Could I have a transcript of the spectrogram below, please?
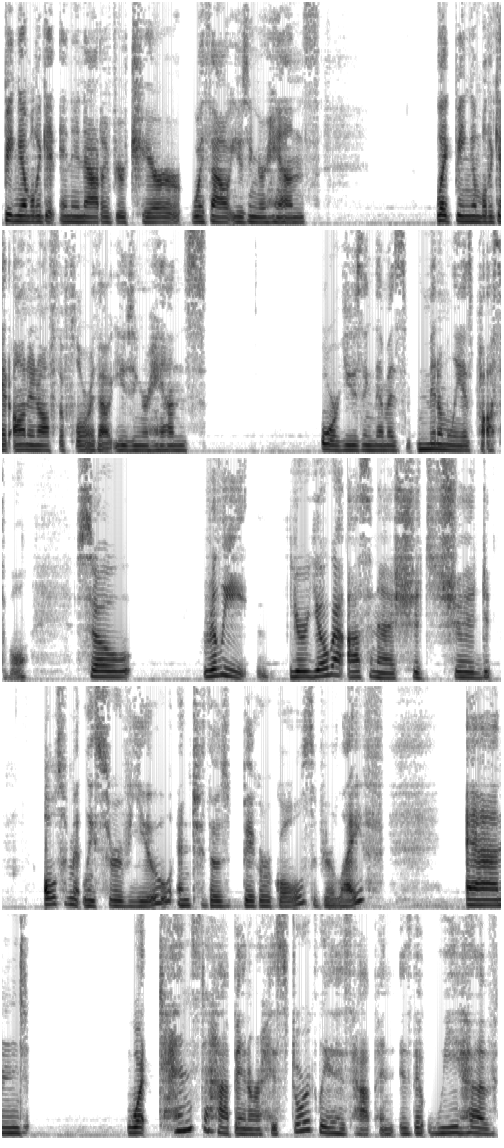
being able to get in and out of your chair without using your hands, like being able to get on and off the floor without using your hands or using them as minimally as possible. So really your yoga asana should should ultimately serve you and to those bigger goals of your life. And what tends to happen or historically has happened is that we have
